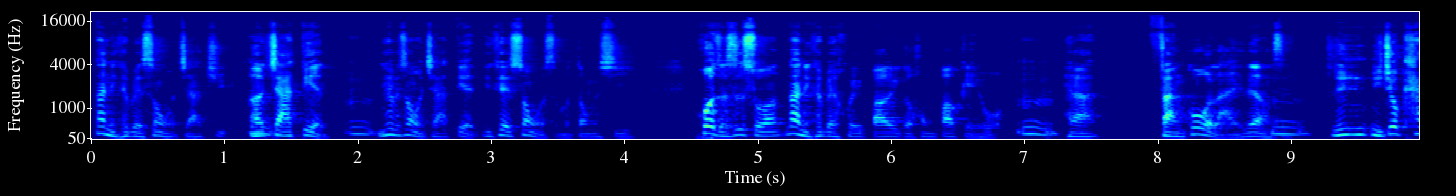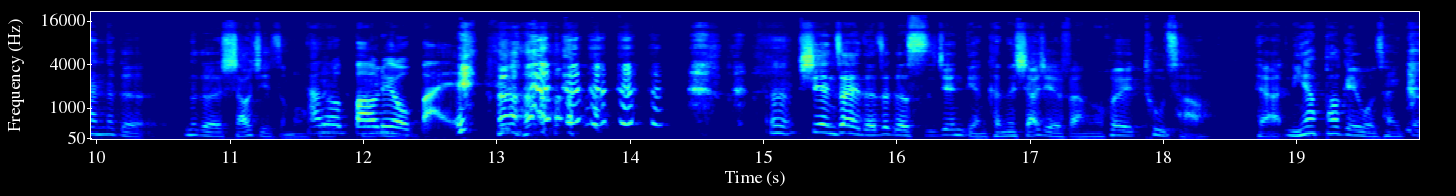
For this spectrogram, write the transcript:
那你可不可以送我家具？呃，家电？嗯，你可不可以送我家电？你可以送我什么东西？或者是说，那你可不可以回包一个红包给我？嗯，啊，反过来这样子，嗯、你你就看那个。那个小姐怎么？她说包六百。嗯，现在的这个时间点，可能小姐反而会吐槽：“呀，你要包给我才对。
